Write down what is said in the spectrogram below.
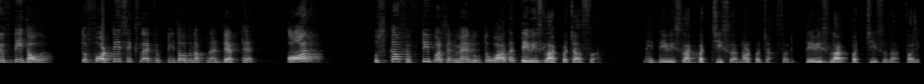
फिफ्टी थाउज़ेंड। तो 46 लाख फिफ्टी थाउज़ेंड अपना डेप्थ है और उसका 50 परसेंट मैं लू तो वो आता है तेईस लाख पचास हज़ार। नहीं, तेईस लाख पच्चीस हज़ार नॉट पचास सॉरी तेईस लाख पच्चीस हज़ार सॉरी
